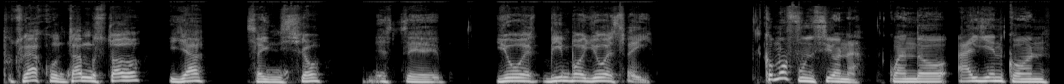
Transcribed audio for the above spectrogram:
pues ya juntamos todo y ya se inició este Bimbo USA. ¿Cómo funciona cuando alguien con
